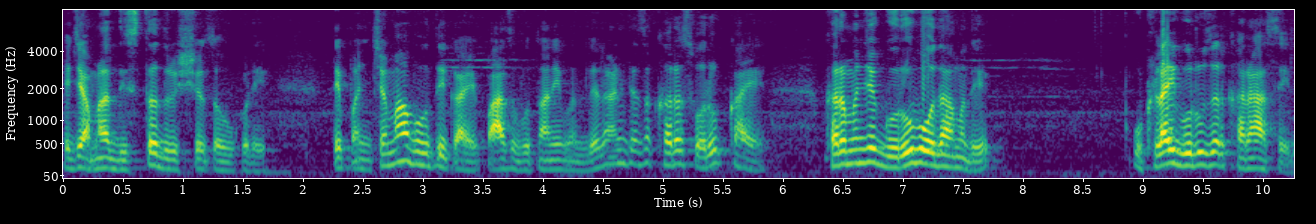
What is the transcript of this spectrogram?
हे जे आम्हाला दिसतं दृश्य चौकडे ते पंचमाभौतिक आहे? पाच भूतांनी बनलेलं आणि त्याचं खरं स्वरूप काय आहे? खरं म्हणजे गुरुबोधामध्ये कुठलाही गुरु जर खरा असेल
